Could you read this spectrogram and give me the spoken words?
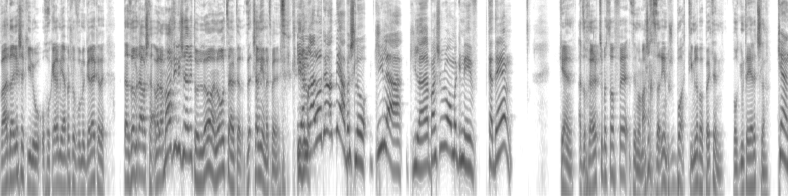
ואז ברגע שכאילו הוא חוקר מאבא שלו והוא מגלה כזה, תעזוב את אבא שלך, אבל אמרתי להישאר איתו, לא, אני לא רוצה יותר. זה- שם נהיה מעצבנת. היא כאילו- אמרה לו לגלות מאבא שלו, גילה, גילה משהו לא מגניב. תקדם. כן, את זוכרת שבסוף אה, זה ממש אכזרי, הם פשוט בועטים לה בבטן, והורגים את הילד שלה. כן,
